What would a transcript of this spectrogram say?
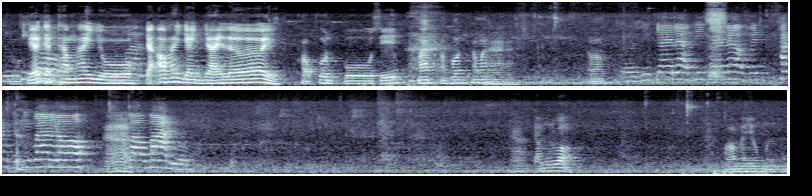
อยู่ที่เดี๋ยวจะทำให้อยู่ จะเอาให้ใหญ่ๆเลยขอบคุณปู่ศรีมาอำพลเข้ามาอ่าอ๋อเออดีใจแล้วดีใจแล้วไปพักอยู่ที่บ้านรออ่าเฝ้าบ้านอยู่ อ่าสำร่วมพร้อมแล้วยกมือนะ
